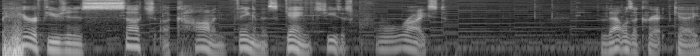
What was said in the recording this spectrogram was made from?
parafusion is such a common thing in this game. Jesus Christ. That was a crit, okay.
